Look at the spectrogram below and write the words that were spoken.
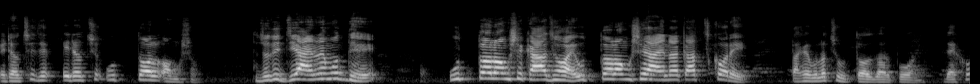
এটা হচ্ছে যে, এটা হচ্ছে উত্তল অংশ। তো যদি যে আয়নার মধ্যে উত্তল অংশে কাজ হয়, উত্তল অংশে আয়না কাজ করে, তাকে বলা হচ্ছে উত্তল দর্পণ, দেখো।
